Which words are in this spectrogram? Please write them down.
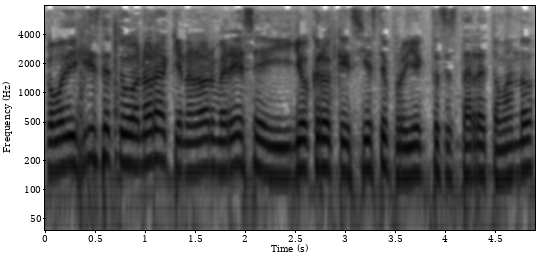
Como dijiste, tu honor a quien honor merece y yo creo que si este proyecto se está retomando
